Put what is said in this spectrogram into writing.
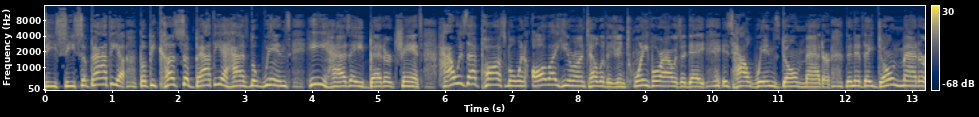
CC Sabathia. But because Sabathia has the wins, he has a better chance. How is that possible when all I hear on television 24 hours a day is how wins don't matter? Then if they don't matter,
